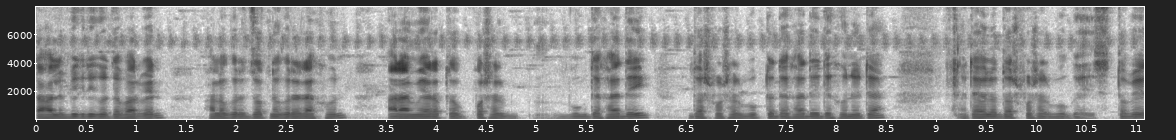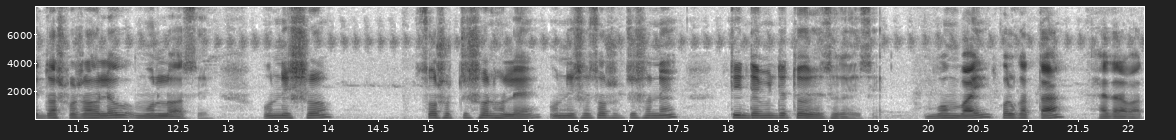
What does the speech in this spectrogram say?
তাহলে বিক্রি করতে পারবেন। ভালো করে যত্ন করে রাখুন। আর আমি আর একটা পয়সার বুক দেখা দেই। দশ পয়সার বুকটা দেখা দেই, দেখুন এটা। এটা হলো দশ পয়সার বুক গাইস তবে দশ পয়সা হলেও মূল্য আছে। উনিশশো চৌষট্টি সন হলে, উনিশশো চৌষট্টি সনে তিনটে মিনিটে তৈরি হয়েছে গাইছে বোম্বাই কলকাতা, হায়দ্রাবাদ,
